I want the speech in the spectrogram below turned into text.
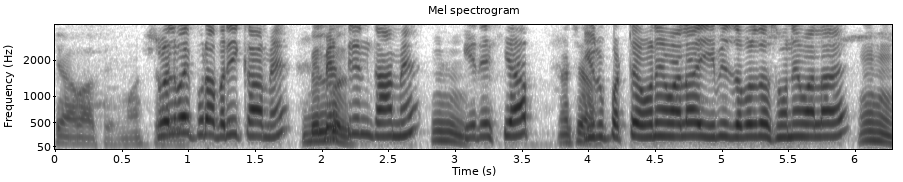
क्या बात है सोहेल भाई पूरा बारीक काम है बेहतरीन काम है। हम्म। ये देखिए आप अच्छा। ये दुपट्टे होने वाला है ये भी ज़बरदस्त होने वाला है। हम्म,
